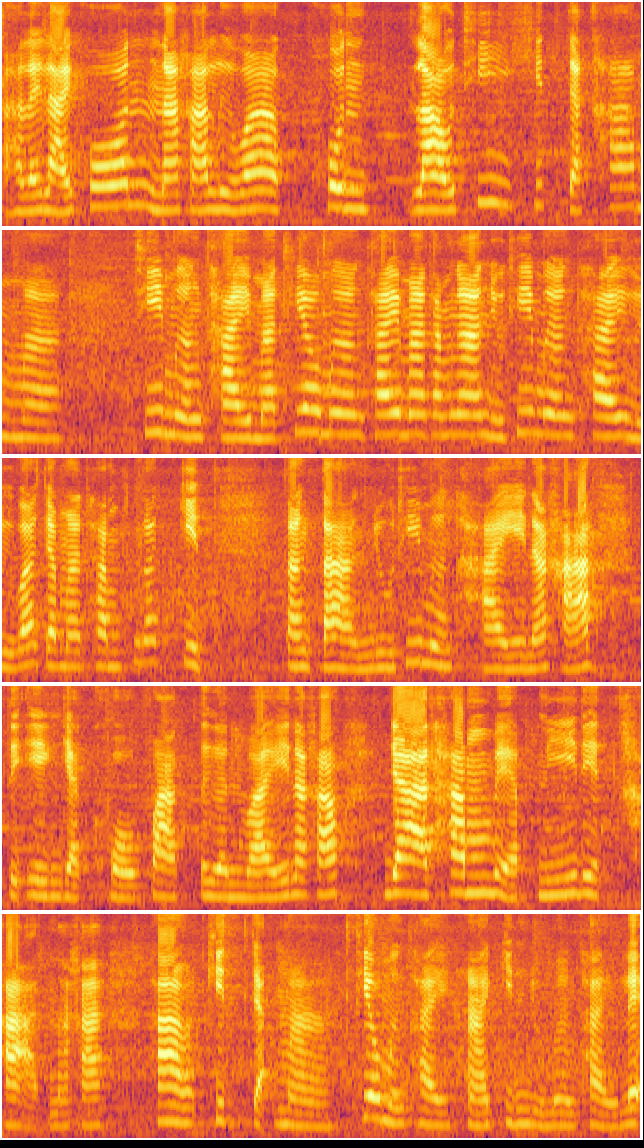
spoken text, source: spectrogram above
อ่าหลายๆคนนะคะ หรือว่าคนลาวที่คิดจะข้ามมาที่เมืองไทยมาเที่ยวเมืองไทยมาทำงานอยู่ที่เมืองไทย หรือว่าจะมาทำธุรกิจ ต่างๆ อยู่ที่เมืองไทยนะคะตัวเองอยากขอฝากเตือนไว้นะคะ อย่าทำแบบนี้เด็ดขาดนะคะ ถ้าคิดจะมาเที่ยวเมืองไทยหากินอยู่เมืองไทยและ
